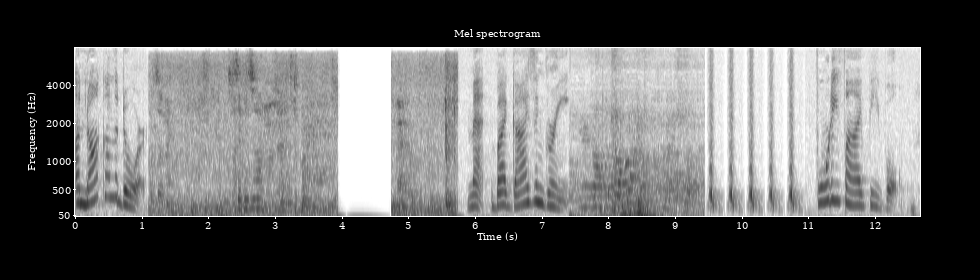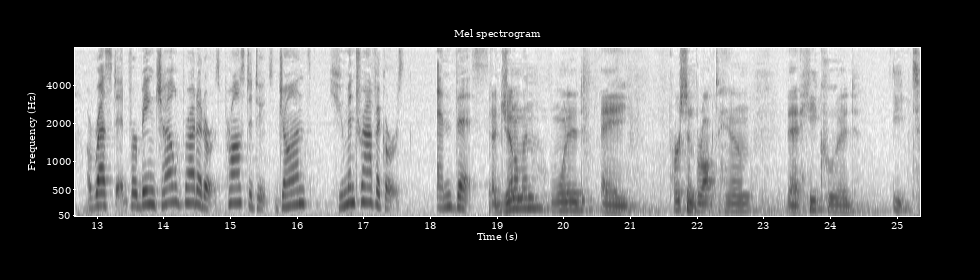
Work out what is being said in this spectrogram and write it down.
A knock on the door. What's up, man? Zipping zone? No. Met by guys in green. 45 people arrested for being child predators, prostitutes, johns, human traffickers, and this. A gentleman wanted a person brought to him that he could eat,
